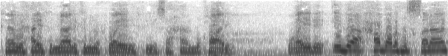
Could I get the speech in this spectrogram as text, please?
كان من حيث مالك بن حويرث في صحيح البخاري وغيره إذا حضرت الصلاة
